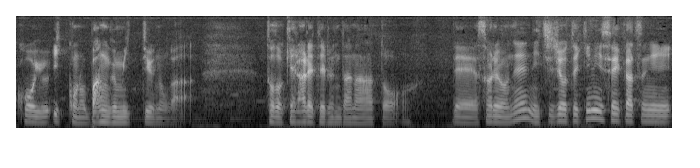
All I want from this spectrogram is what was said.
こういう一個の番組っていうのが届けられてるんだなと。でそれをね日常的に生活に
